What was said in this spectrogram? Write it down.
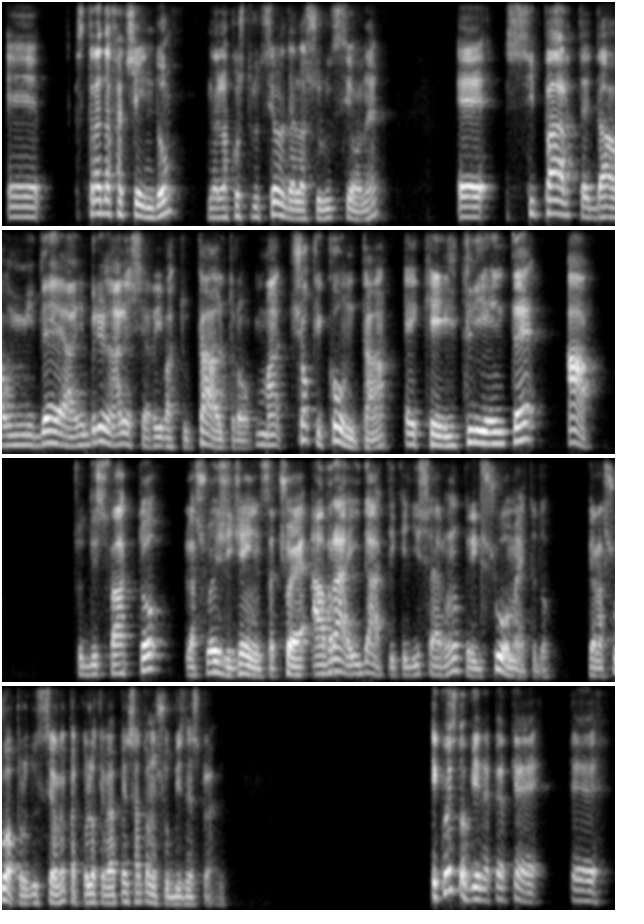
eh, strada facendo, nella costruzione della soluzione, eh, si parte da un'idea embrionale e si arriva a tutt'altro, ma ciò che conta è che il cliente ha soddisfatto la sua esigenza, cioè avrà i dati che gli servono per il suo metodo, per la sua produzione, per quello che aveva pensato nel suo business plan. E questo avviene perché eh,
